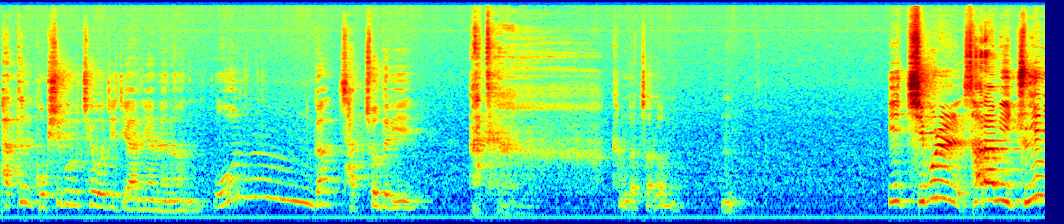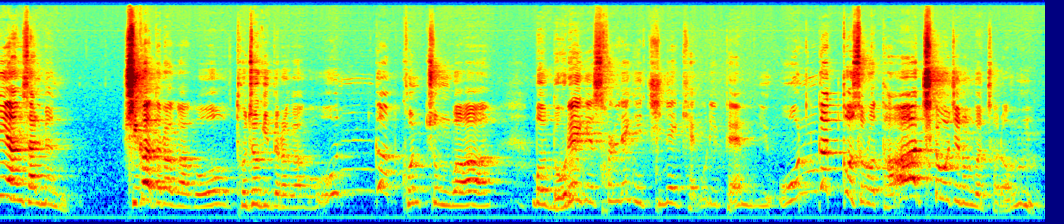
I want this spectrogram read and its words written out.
밭은 곡식으로 채워지지 아니하면은 온갖 잡초들이 가득한 것처럼 음? 이 집을 사람이 주인이 안 살면 쥐가 들어가고 도적이 들어가고 온갖 곤충과 뭐 노래개, 설레기, 진해, 개구리, 뱀 온갖 것으로 다 채워지는 것처럼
